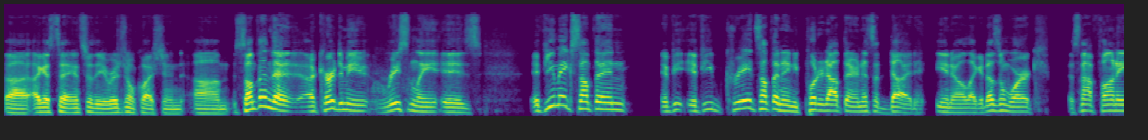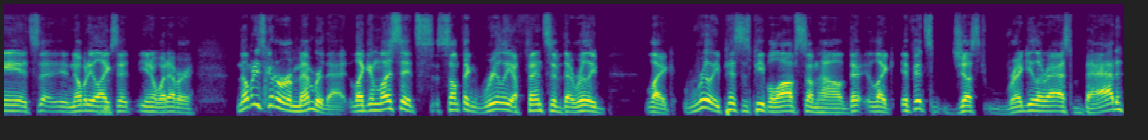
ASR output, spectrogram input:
uh, I guess to answer the original question, um, something that occurred to me recently is if you make something, if you if you create something and you put it out there and it's a dud, you know, like it doesn't work, it's not funny, it's uh, nobody likes it, you know, whatever. Nobody's gonna remember that, like unless it's something really offensive that really like really pisses people off somehow that like if it's just regular ass bad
